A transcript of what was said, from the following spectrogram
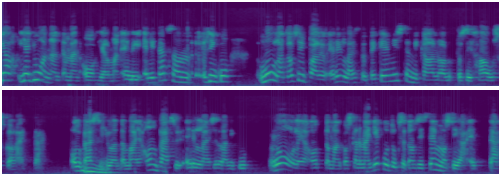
ja, ja juonnan tämän ohjelman. Eli, eli tässä on niin kuin, mulla tosi paljon erilaista tekemistä, mikä on ollut tosi hauskaa, että on päässyt mm. juontamaan ja on päässyt erilaisilla niin kuin, rooleja ottamaan, koska nämä jekutukset on siis semmoisia, että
